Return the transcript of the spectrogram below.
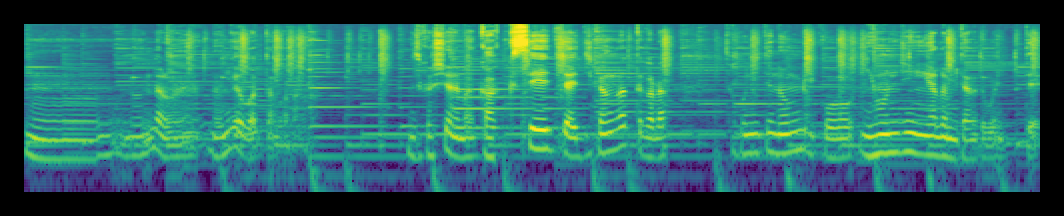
うーんなんだろうね。何が良かったのかな。難しいよね、まあ、学生時代時間があったからそこにいてのんびりこう日本人宿みたいなとこに行って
